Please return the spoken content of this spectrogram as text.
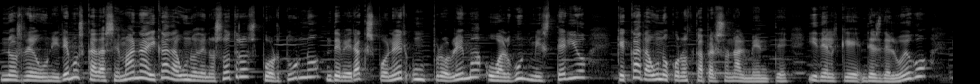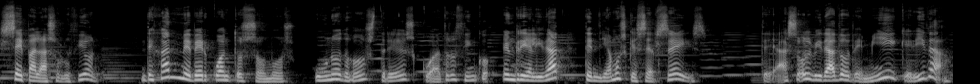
Nos reuniremos cada semana y cada uno de nosotros, por turno, deberá exponer un problema o algún misterio que cada uno conozca personalmente y del que, desde luego, sepa la solución. Dejadme ver cuántos somos. Uno, dos, tres, cuatro, cinco. En realidad tendríamos que ser seis. Te has olvidado de mí, querida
